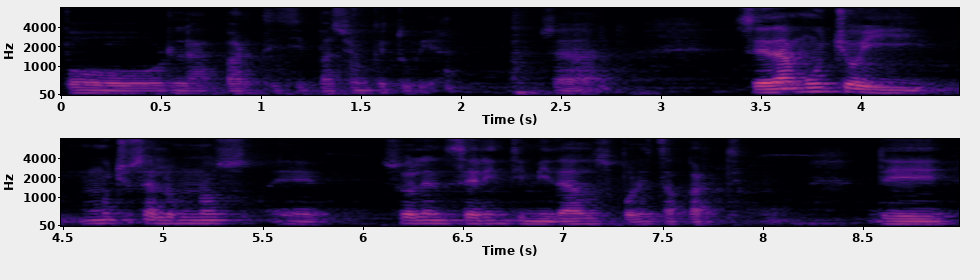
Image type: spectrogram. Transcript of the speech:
por la participación que tuvieran. O sea, se da mucho y muchos alumnos eh, suelen ser intimidados por esta parte, de,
